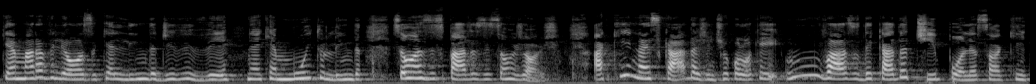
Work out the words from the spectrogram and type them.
que é maravilhosa, que é linda de viver, né? Que é muito linda. São as espadas de São Jorge. Aqui na escada, gente, eu coloquei um vaso de cada tipo. Olha só aqui.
